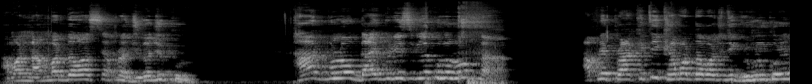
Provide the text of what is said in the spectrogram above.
আমার নাম্বার দেওয়া আছে, আপনারা যোগাযোগ করুন। হার্ট ব্লক, ডায়াবেটিস, এগুলো কোনো রোগ না। আপনি প্রাকৃতিক খাবার দাবার যদি গ্রহণ করেন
